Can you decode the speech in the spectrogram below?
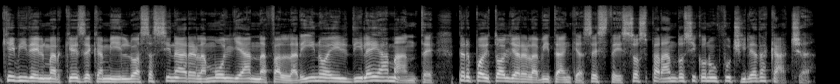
che vide il marchese Camillo assassinare la moglie Anna Fallarino e il di lei amante, per poi togliere la vita anche a se stesso sparandosi con un fucile da caccia.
